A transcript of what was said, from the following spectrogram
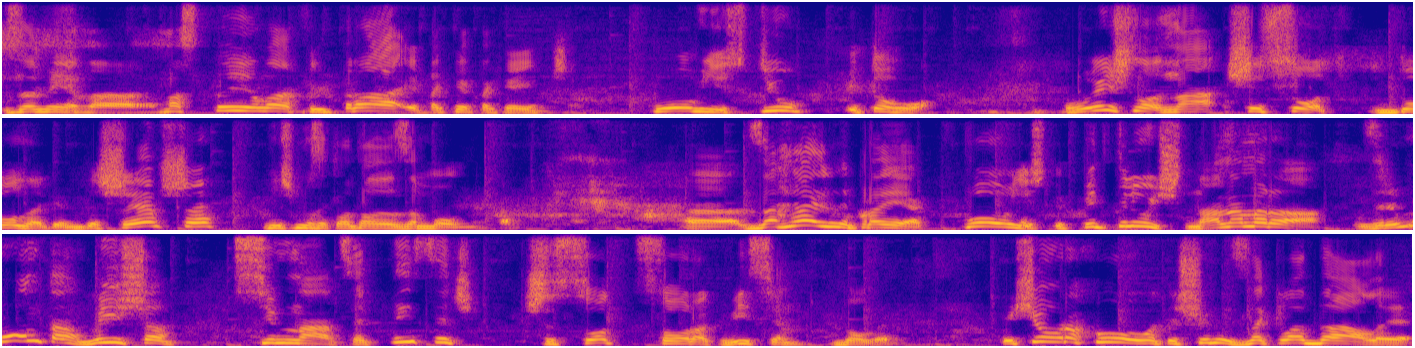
заміна мастила, фільтра і таке таке інше. Повністю і того. Вийшло на 600 доларів дешевше, ніж ми закладали замовникам. Е, Загальний проєкт повністю під на номера з ремонтом вийшов 17 тисяч 648 доларів. Якщо враховувати, що ми закладали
